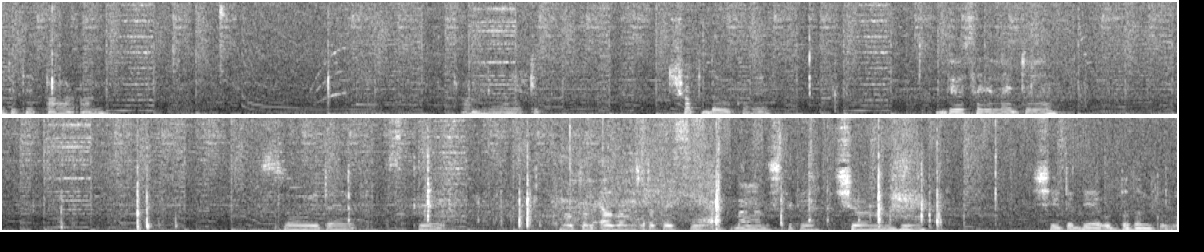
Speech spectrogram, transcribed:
এটাতে পাওয়ার অন একটা শব্দও করে। দুই সাইডে লাইট জ্বলে। এটা আজকে নতুন অ্যালবাম যেটা পেয়েছি বাংলাদেশ থেকে শিরোনামহীন সেইটা দিয়ে উদ্বোধন করব।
